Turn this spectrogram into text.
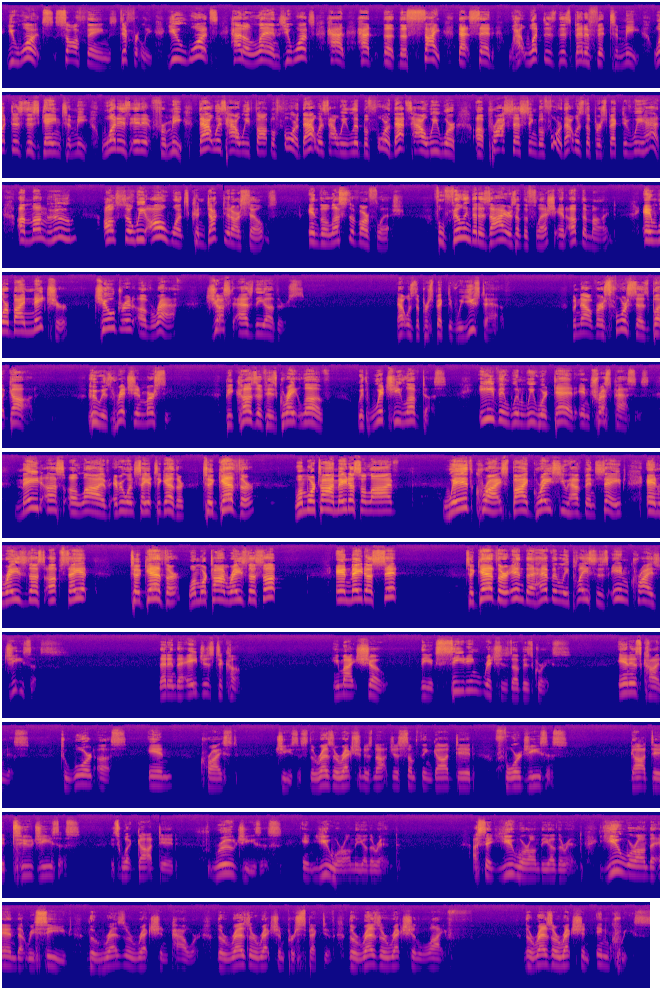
You once saw things differently. You once had a lens. You once had had the, the sight that said, What does this benefit to me? What does this gain to me? What is in it for me? That was how we thought before. That was how we lived before. That's how we were uh, processing before. That was the perspective we had. Among whom also we all once conducted ourselves in the lust of our flesh, fulfilling the desires of the flesh and of the mind and were by nature children of wrath, just as the others. That was the perspective we used to have. But now verse 4 says, But God, who is rich in mercy, because of his great love with which he loved us, even when we were dead in trespasses, made us alive. Everyone say it together. Together. One more time. Made us alive with Christ. By grace you have been saved and raised us up. Say it together. One more time. Raised us up and made us sit together in the heavenly places in Christ Jesus, that in the ages to come he might show the exceeding riches of his grace in his kindness toward us in Christ Jesus. The resurrection is not just something God did for Jesus, God did to Jesus. It's what God did through Jesus, and you were on the other end. I said, You were on the other end. You were on the end that received the resurrection power, the resurrection perspective, the resurrection life, the resurrection increase.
